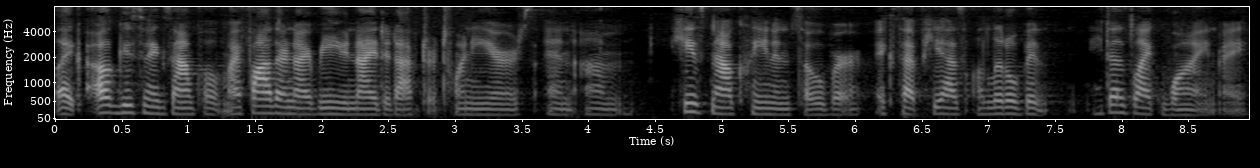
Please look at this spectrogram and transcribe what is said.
like I'll give you an example. My father and I reunited after 20 years, and um, he's now clean and sober, except he has a little bit, he does like wine, right?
